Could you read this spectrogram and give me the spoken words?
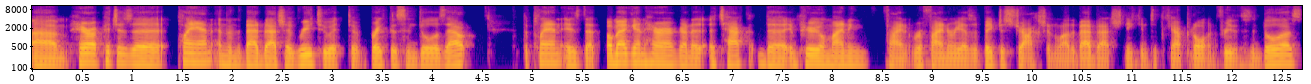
Um, Hera pitches a plan, and then the Bad Batch agree to it to break the Syndullas out. The plan is that Omega and Hera are going to attack the Imperial mining refinery as a big distraction while the Bad Batch sneak into the capital and free the Syndullas.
